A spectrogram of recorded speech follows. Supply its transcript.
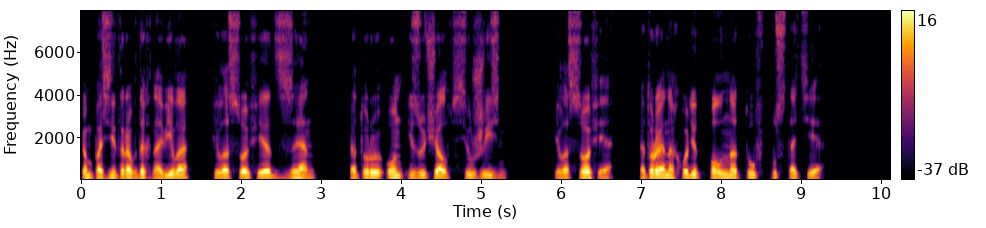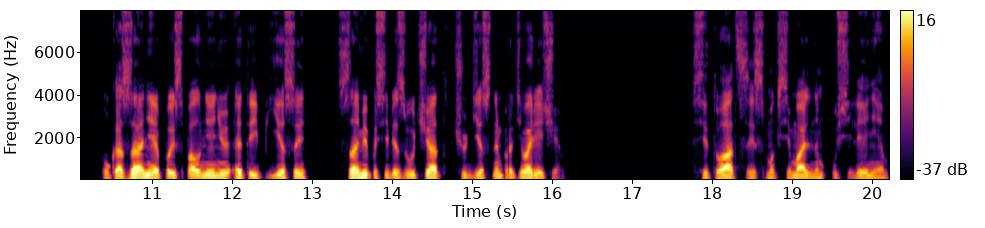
композитора вдохновила философия дзен, которую он изучал всю жизнь. Философия, которая находит полноту в пустоте. Указания по исполнению этой пьесы сами по себе звучат чудесным противоречием. В ситуации с максимальным усилением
